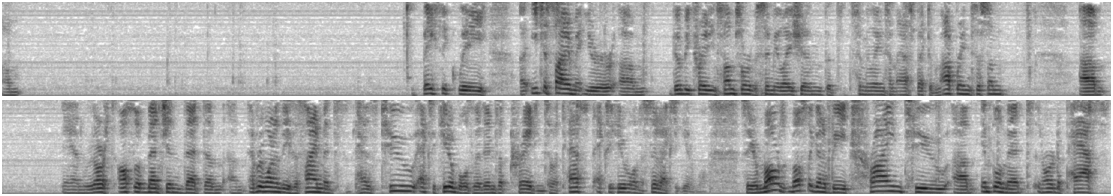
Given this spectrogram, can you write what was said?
um basically uh, each assignment you're um, going to be creating some sort of a simulation that's simulating some aspect of an operating system. Um, and we also mentioned that um, um, every one of these assignments has two executables that ends up creating. So a test executable and a sim executable. So you're mo mostly going to be trying to um, implement in order to pass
